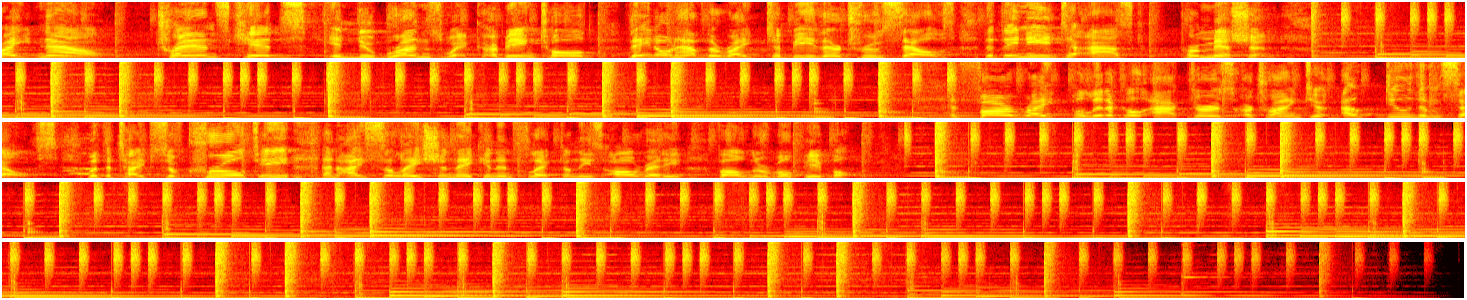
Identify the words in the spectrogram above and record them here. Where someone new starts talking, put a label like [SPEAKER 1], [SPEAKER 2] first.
[SPEAKER 1] Right now, trans kids in New Brunswick are being told they don't have the right to be their true selves, that they need to ask permission. And far right political actors are trying to outdo themselves with the types of cruelty and isolation they can inflict on these already vulnerable people.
